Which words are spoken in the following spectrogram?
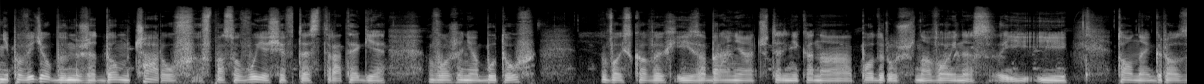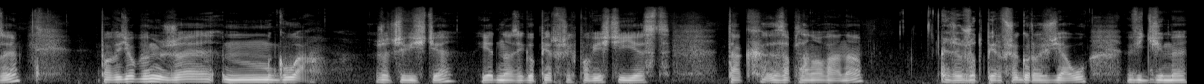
Nie powiedziałbym, że dom czarów wpasowuje się w tę strategię włożenia butów wojskowych i zabrania czytelnika na podróż, na wojnę i, i tonę grozy. Powiedziałbym, że mgła rzeczywiście, jedna z jego pierwszych powieści jest tak zaplanowana, że już od pierwszego rozdziału widzimy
